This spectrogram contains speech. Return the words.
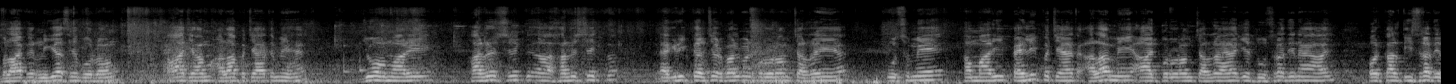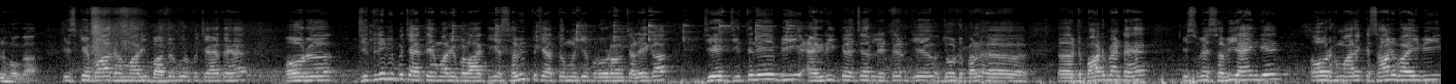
block Raniya से बोल रहा हूँ। आज हम आला पंचायत में हैं, जो हमारे holistic holistic agriculture development programme चल रहे हैं। उसमें हमारी पहली पंचायत अला में आज प्रोग्राम चल रहा है। ये दूसरा दिन है आज और कल तीसरा दिन होगा। इसके बाद हमारी बहादुरपुर पंचायत है और जितनी भी पंचायतें हमारे ब्लॉक की है, सभी पंचायतों में ये प्रोग्राम चलेगा। ये जितने भी एग्रीकल्चर रिलेटेड जो जो डिपार्टमेंट है, इसमें सभी आएँगे। और हमारे किसान भाई भी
